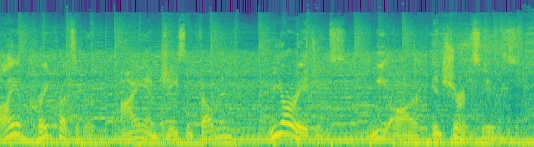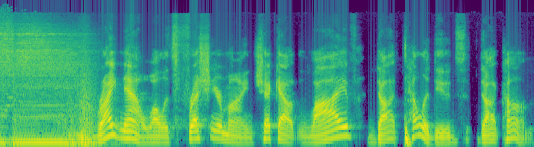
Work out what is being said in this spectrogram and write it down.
I am Craig Pretzinger. I am Jason Feldman. We are agents. We are insurance dudes. Right now, while it's fresh in your mind, check out live.teledudes.com.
